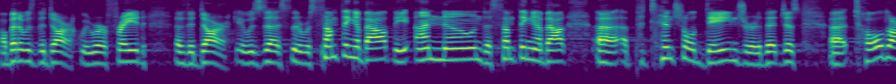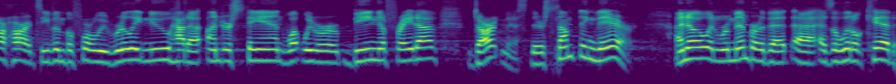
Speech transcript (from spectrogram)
I'll bet it was the dark. We were afraid of the dark. It was uh, there was something about the unknown, the something about uh, a potential danger that just uh, told our hearts, even before we really knew how to understand what we were being afraid of. Darkness. There's something there. I know and remember that uh, as a little kid,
